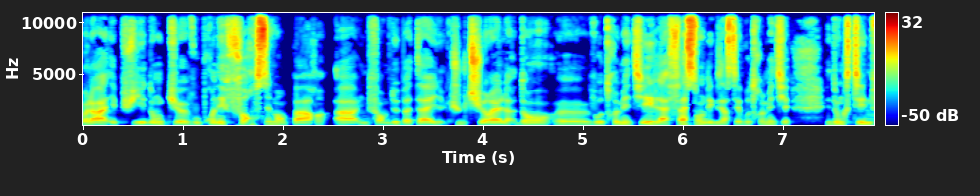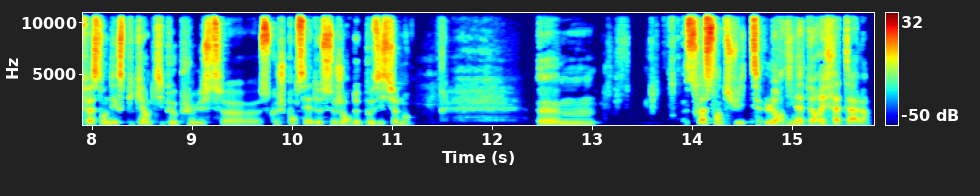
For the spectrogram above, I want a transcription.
voilà. Et puis donc vous prenez forcément part à une forme de bataille culturelle dans votre métier, la façon d'exercer votre métier. Et donc c'était une façon d'expliquer un petit peu plus ce que je pensais de ce genre de positionnement. 68. L'ordinateur est fatal.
